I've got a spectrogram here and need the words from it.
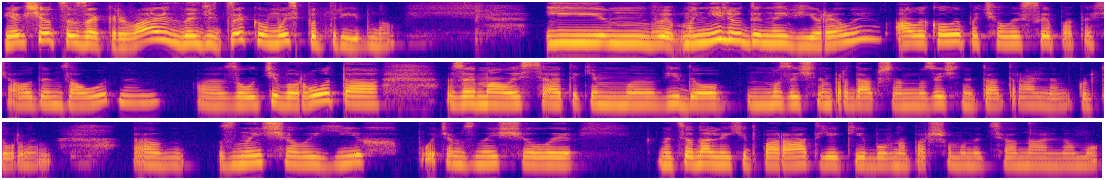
Якщо це закривають, значить це комусь потрібно. І мені люди не вірили, але коли почали сипатися один за одним, золоті ворота займалися таким е, відео музичним продакшеном, музичним, театральним, культурним. Е, Знищили їх, потім знищили національний хіт-парад, який був на першому національному.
